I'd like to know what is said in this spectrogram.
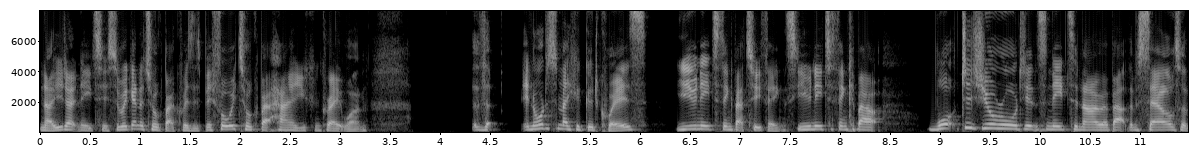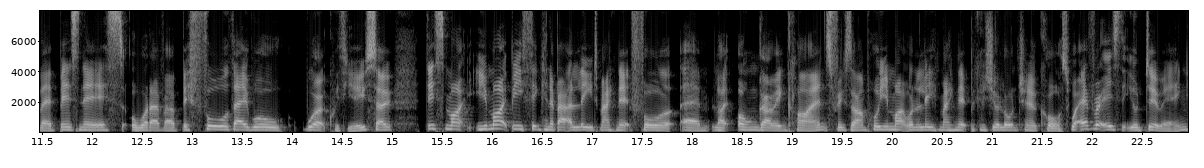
No, you don't need to. So we're going to talk about quizzes. Before we talk about how you can create one, the, in order to make a good quiz, you need to think about two things. You need to think about what does your audience need to know about themselves or their business or whatever before they will work with you. So this might you might be thinking about a lead magnet for um, like ongoing clients, for example. You might want a lead magnet because you're launching a course. Whatever it is that you're doing,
